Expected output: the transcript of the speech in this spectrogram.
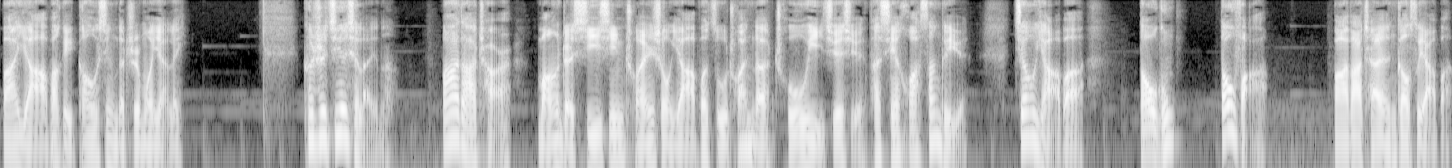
把哑巴给高兴的直抹眼泪。可是接下来呢，八大铲忙着悉心传授哑巴祖传的厨艺绝学。他先花三个月教哑巴刀工、刀法。八大铲告诉哑巴，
